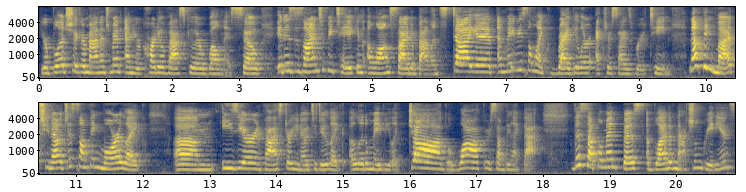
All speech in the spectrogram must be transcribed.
your blood sugar management and your cardiovascular wellness. So it is designed to be taken alongside a balanced diet and maybe some like regular exercise routine. Nothing much, you know, just something more like um, easier and faster, you know, to do like a little maybe like jog, a walk, or something like that. This supplement boasts a blend of natural ingredients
